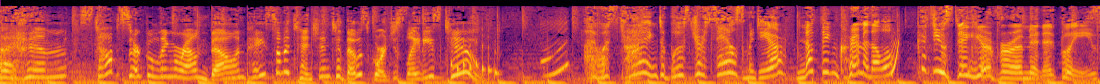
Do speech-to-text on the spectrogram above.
Ahem. Stop circling around Belle and pay some attention to those gorgeous ladies too. I was trying to boost your sales, my dear. Nothing criminal. Could you stay here for a minute, please?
